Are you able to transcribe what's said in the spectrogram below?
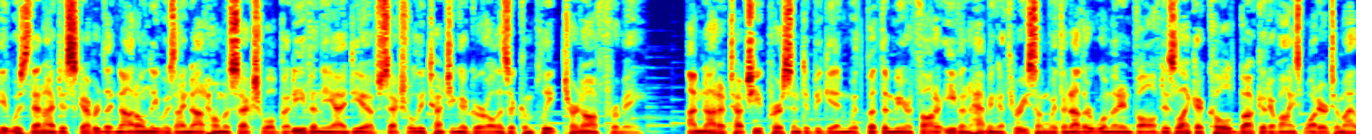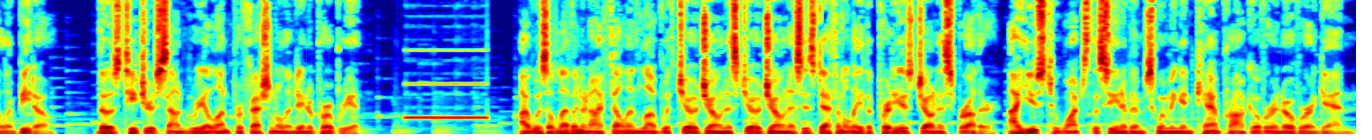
It was then I discovered that not only was I not homosexual but even the idea of sexually touching a girl is a complete turn-off for me. I'm not a touchy person to begin with but the mere thought of even having a threesome with another woman involved is like a cold bucket of ice water to my libido. Those teachers sound real unprofessional and inappropriate. I was 11 and I fell in love with Joe Jonas. Joe Jonas is definitely the prettiest Jonas brother. I used to watch the scene of him swimming in Camp Rock over and over again.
